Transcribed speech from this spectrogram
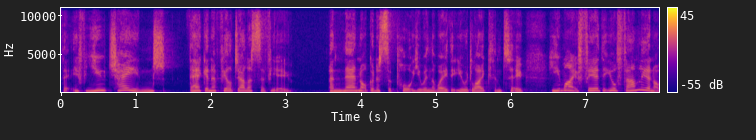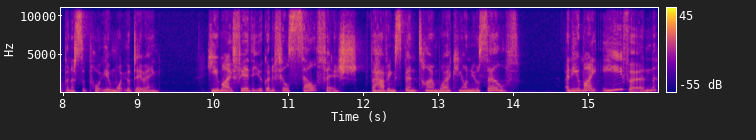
that if you change, they're going to feel jealous of you and they're not going to support you in the way that you would like them to. You might fear that your family are not going to support you in what you're doing. You might fear that you're going to feel selfish for having spent time working on yourself. And you might even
